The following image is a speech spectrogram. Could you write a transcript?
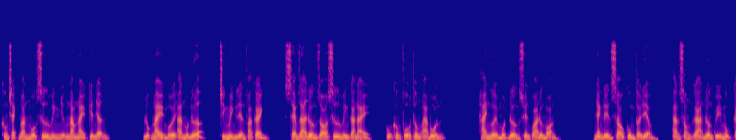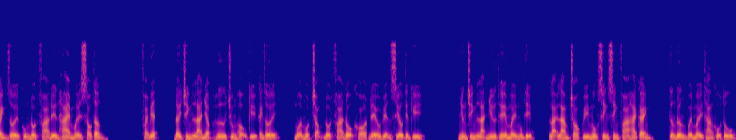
Không trách đoan mục sư huynh những năm này kiên nhẫn. Lúc này mới ăn một nửa, chính mình liền phá cảnh, xem ra đường do sư huynh gà này, cũng không phổ thông a 4 hai người một đường xuyên qua đường mòn. Nhanh đến sau cùng thời điểm, ăn xong gà nướng quý mục cảnh giới cũng đột phá đến 26 tầng. Phải biết, đây chính là nhập hư trung hậu kỳ cảnh giới, mỗi một trọng đột phá độ khó đều viễn siêu tiền kỳ. Nhưng chính là như thế mấy ngụm thịt, lại làm cho quý mục sinh sinh phá hai cảnh, tương đương với mấy tháng khổ tu.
